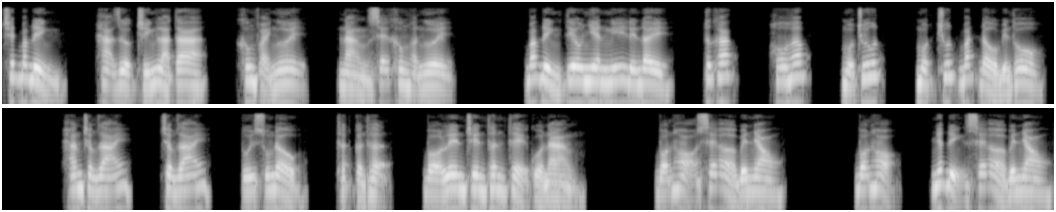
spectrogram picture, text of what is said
Chết Bắc Đình, hạ dược chính là ta, không phải ngươi, nàng sẽ không hận ngươi. Bắc Đình tiêu nhiên nghĩ đến đây, tức khắc, hô hấp, một chút, một chút bắt đầu biến thô. Hắn chậm rãi, chậm rãi, túi xuống đầu, thật cẩn thận, bò lên trên thân thể của nàng. Bọn họ sẽ ở bên nhau. Bọn họ, nhất định sẽ ở bên nhau.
